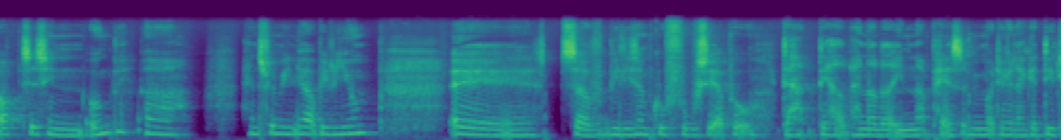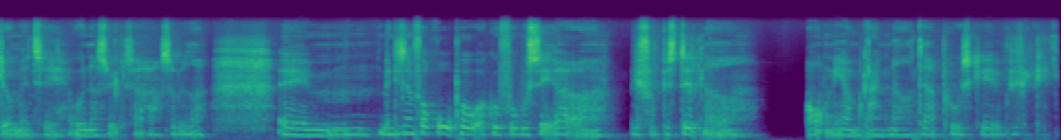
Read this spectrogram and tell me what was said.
op til sin onkel og hans familie op i Vium. Øh, så vi ligesom kunne fokusere på, der, det havde, han havde været inde og passe. Vi måtte jo heller ikke have dit med til undersøgelser og så videre. Øh, men ligesom få ro på at kunne fokusere, og vi får bestilt noget ordentlig omgang med der påske. Vi fik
